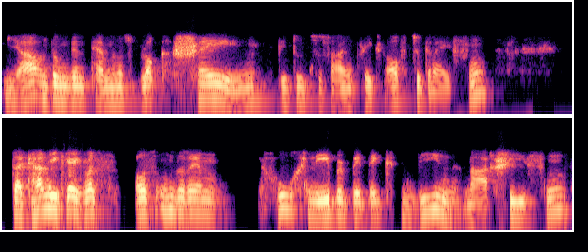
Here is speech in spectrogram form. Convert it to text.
Ja, und um den Terminus Blockchain, wie du zu sagen pflegst, aufzugreifen, da kann ich gleich was aus unserem hochnebelbedeckten Wien nachschießen.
